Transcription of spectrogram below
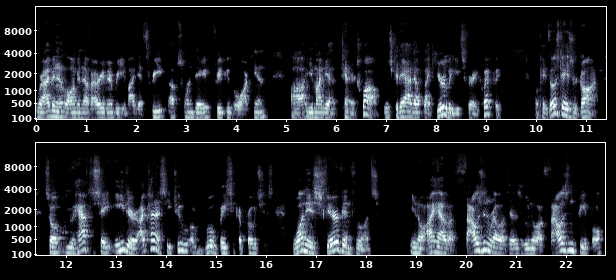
where I've been in it long enough. I remember you might have three ups one day, three people walk in. Uh, you might have 10 or 12, which could add up like your leads very quickly. Okay, those days are gone. So you have to say either, I kind of see two uh, real basic approaches. One is sphere of influence. You know, I have a thousand relatives who know a thousand people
